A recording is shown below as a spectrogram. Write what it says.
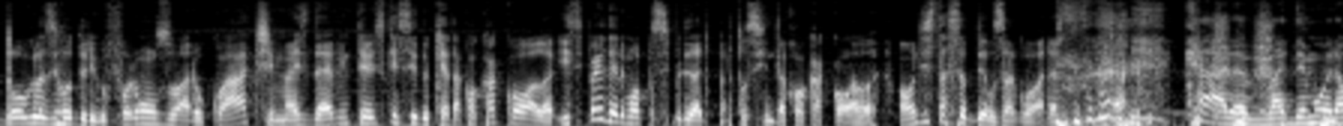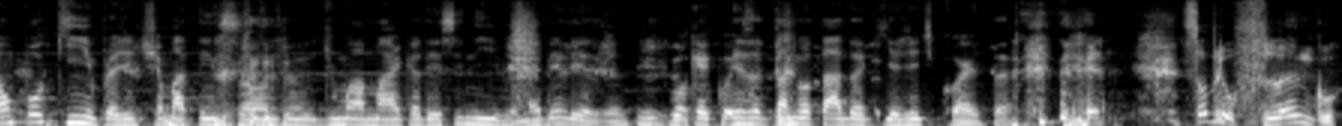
Douglas e Rodrigo foram usar o Quat, mas devem ter esquecido que é da Coca-Cola. E se perderem uma possibilidade de patrocínio da Coca-Cola? Onde está seu Deus agora? Cara, vai demorar um pouquinho pra gente chamar a atenção de, uma marca desse nível, mas beleza. Qualquer coisa tá anotado aqui, a gente corta. Sobre o flango,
